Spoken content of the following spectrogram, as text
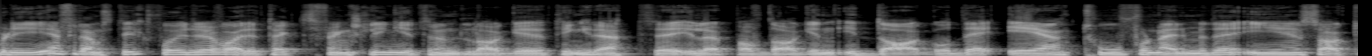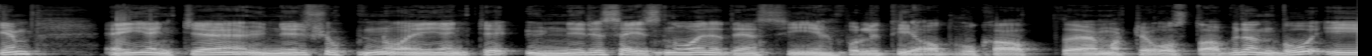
blir fremstilt for varetektsfengsling i Trøndelag tingrett i løpet av dagen i dag. Og det er to fornærmede i saken. Ei jente under 14 og ei jente under 16 år. Det sier politiadvokat Marte Aastad Brøndbo i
